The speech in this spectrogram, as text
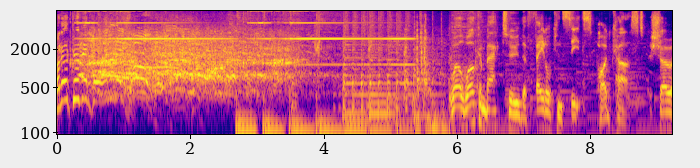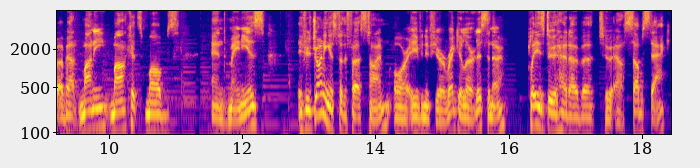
102 din po. Ano na? Well, welcome back to the Fatal Conceits podcast, a show about money, markets, mobs, and manias. If you're joining us for the first time, or even if you're a regular listener, please do head over to our Substack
